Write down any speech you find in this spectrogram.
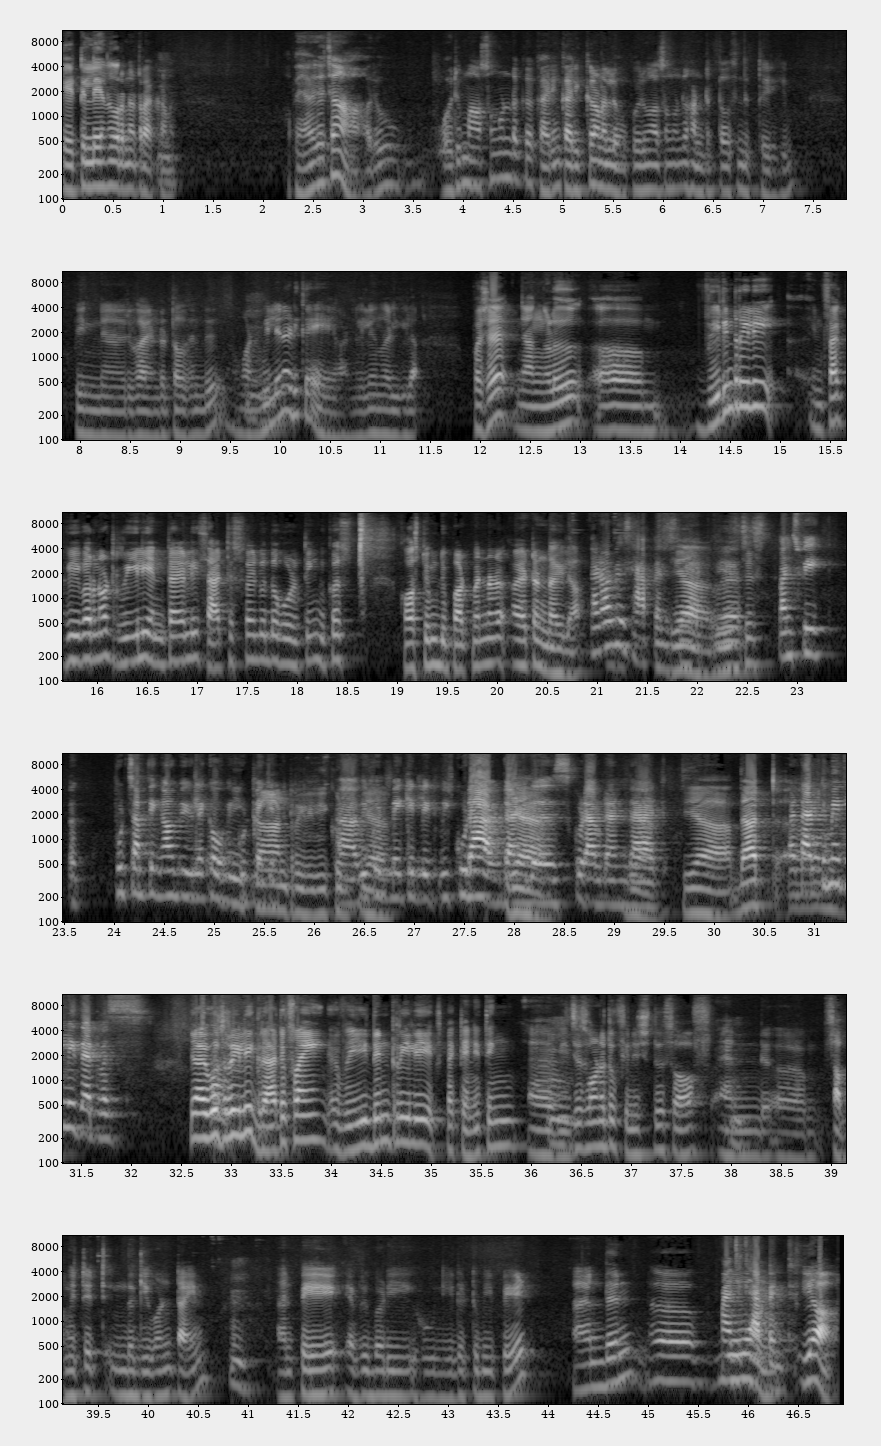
കേട്ടില്ലേ എന്ന് പറഞ്ഞ ട്രാക്കാണ് അപ്പോൾ ഞാൻ വിചാരിച്ചാൽ ആ ഒരു ഒരു മാസം കൊണ്ടൊക്കെ കാര്യം കരിക്കാണല്ലോ അപ്പോൾ ഒരു മാസം കൊണ്ട് ഹൺഡ്രഡ് തൗസൻഡ് എത്തുമായിരിക്കും പിന്നെ ഒരു five hundred thousand one million അടിക്കുക ഏ വൺ മില്യൺ ഒന്നും അടിക്കില്ല പക്ഷേ ഞങ്ങൾ വീടിന്റെ really In fact we were not really entirely satisfied with the whole thing because costume department ആയിട്ടുണ്ടായില്ല That always happens. Yeah, we just Once we uh, put something out, we were like, oh, we, could make can't it. really we could uh, we yeah. could make it. lit- We could have done Yeah. this. Could have done that. yeah that But ultimately, that was. Yeah, it was really gratifying. We didn't really expect anything. Uh, We just wanted to finish this off and um, submit it in the given time and pay everybody who needed to be paid. And then uh, Magic happened. Yeah,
